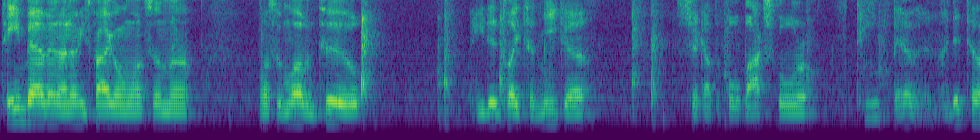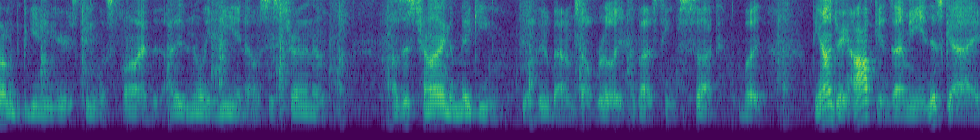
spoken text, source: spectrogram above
Team Bevan. I know he's probably gonna want some uh, want some loving too. He did play Tamika. Let's check out the full box score. Team Bevan. I did tell him at the beginning of the year his team was fine, but I didn't really mean it. I was just trying to I was just trying to make him feel good about himself, really. I thought his team sucked. But DeAndre Hopkins, I mean, this guy,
